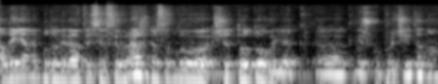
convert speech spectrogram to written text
але я не буду надавати всім все враження, особливо ще до того, як е, книжку прочитано.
